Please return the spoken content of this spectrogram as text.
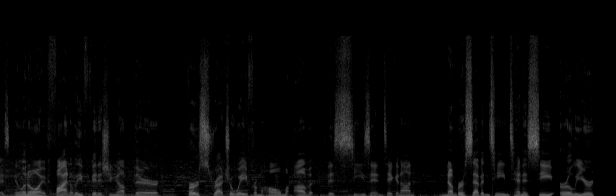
as Illinois finally finishing up their first stretch away from home of this season, taking on number 17 Tennessee earlier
